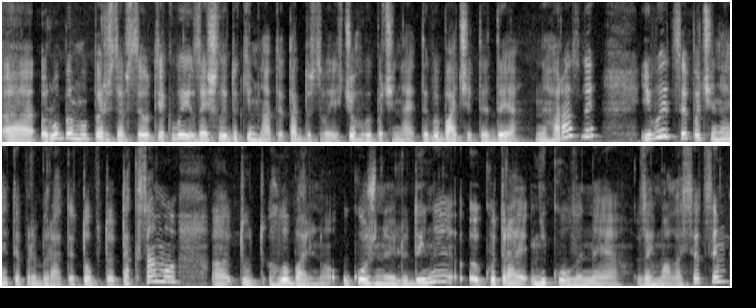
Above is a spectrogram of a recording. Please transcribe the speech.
е, робимо перш за все, от як ви зайшли до кімнати, так до своєї, з чого ви починаєте? Ви бачите, де негаразди, і ви це починаєте прибирати. Тобто, так само е, тут глобально у кожної людини, е, котра ніколи не займалася цим,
